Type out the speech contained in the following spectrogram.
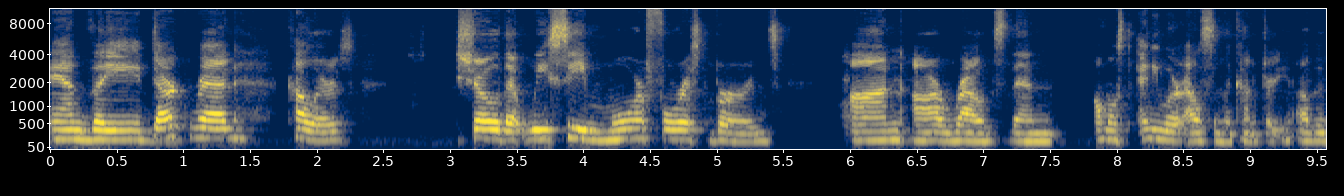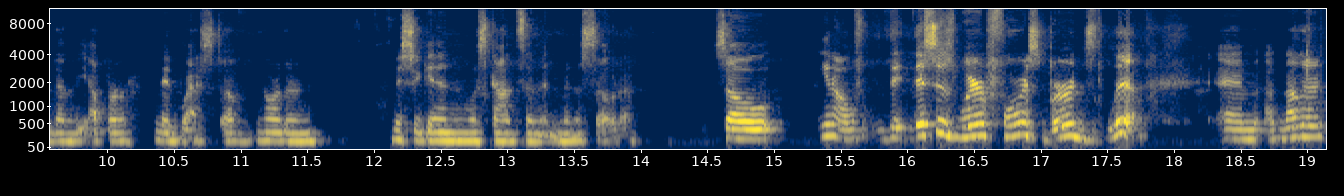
And the dark red colors show that we see more forest birds on our routes than almost anywhere else in the country other than the upper Midwest of northern Michigan, Wisconsin, and Minnesota. So, you know, th this is where forest birds live. And another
